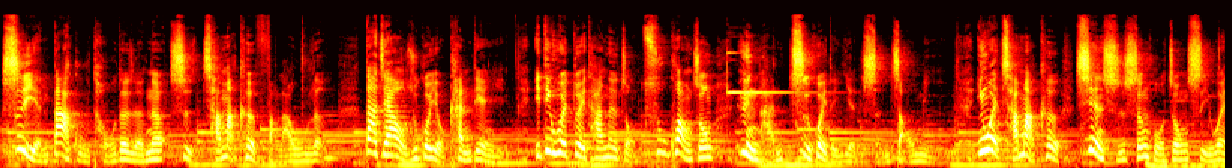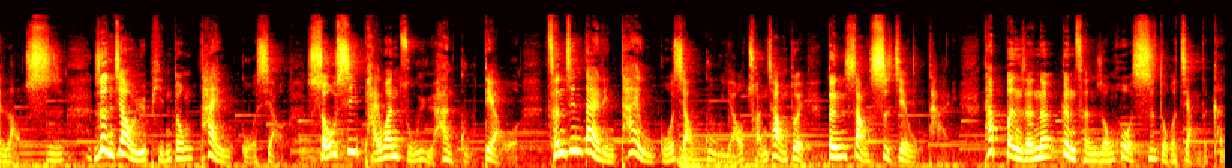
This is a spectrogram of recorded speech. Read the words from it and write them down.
饰演大骨头的人呢是查马克·法拉乌勒。大家哦，如果有看电影，一定会对他那种粗犷中蕴含智慧的眼神着迷。因为查马克现实生活中是一位老师，任教于屏东泰武国小，熟悉排湾族语和古调哦。曾经带领泰武国小古谣传唱队登上世界舞台。他本人呢，更曾荣获师铎奖的肯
